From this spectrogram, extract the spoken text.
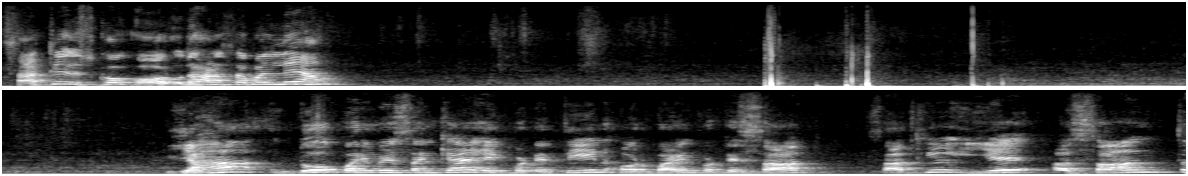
साथ ही इसको और उदाहरण समझ लें हम। यहाँ दो परिमेय संख्याएँ, एक बटे तीन और बाईस बटे सात। साथियों, ये अशांत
